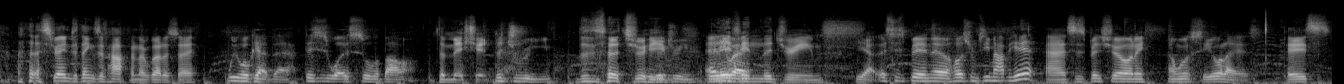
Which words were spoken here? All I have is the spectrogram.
stranger things have happened, I've got to say. We will get there. This is what this is all about. The mission. The dream. The, the dream. dream. Anyway. Living the dream. Yeah, this has been uh, Huzz from Team Happy here, And this has been Shawney. and we'll see you all later. Peace.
